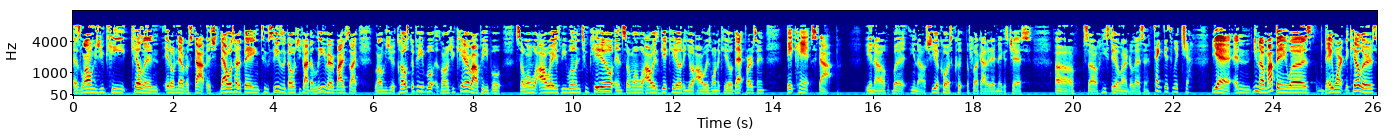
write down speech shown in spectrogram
as long as you keep killing, it'll never stop. It's, that was her thing two seasons ago when she tried to leave everybody. She's like, as long as you're close to people, as long as you care about people, someone will always be willing to kill and someone will always get killed and you'll always want to kill that person. It can't stop, you know, but you know, she of course cooked the fuck out of that nigga's chest. Uh, so he still learned a lesson. Take this with you. Yeah. And you know, my thing was they weren't the killers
